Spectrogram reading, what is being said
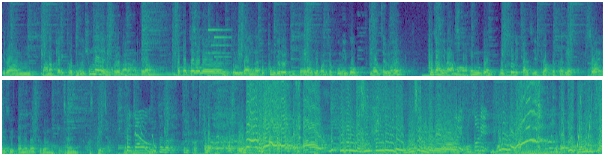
이런 만화 캐릭터 등을 흉내내는 걸 말하는데요. 첫 번째로는 이렇게 의상이나 소품들을 디테일하게 먼저 꾸미고, 두 번째로는 표정이나 뭐 행동, 목소리까지 이렇게 완벽하게 소화해낼 수 있다면 그건 괜찮은 코스프레죠. 표정 못하잖아요. 그러니까. 어머. 아, 표정 대신 행동이 되네, 모션이 되네요. 목소리, 목소리. 어머! 너무 좋다.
